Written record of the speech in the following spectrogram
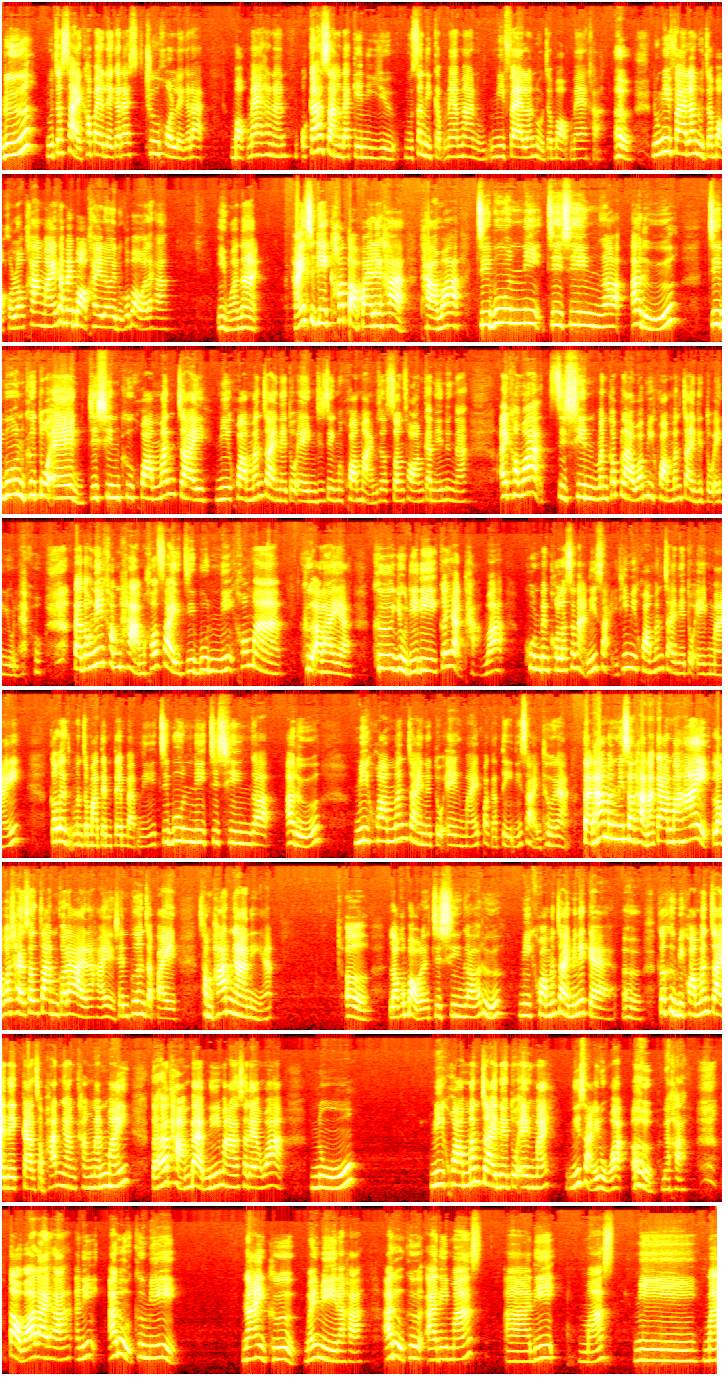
หรือหนูจะใส่เข้าไปเลยก็ได้ชื่อคนเลยก็ได้ บอกแม่เท่านั้นโอกาซังดาเกนิยูหนูสนิทกับแม่มากหนูมีแฟนแล้วหนูจะบอกแม่ค่ะเออหนูมีแฟนแล้วหนูจะบอกคนรอบข้างไหมถ้าไม่บอกใครเลยหนูก็บอกว่าอะไรคะอีวานายไฮสกิข้อต่อไปเลยค่ะ ถามว่าจิบุนนิจิชิงะอะหรือจิบุนคือตัวเองจิชินคือความมั่นใจ มีความมั่นใจในตัวเอง จริงๆมันความหมายมันจะซ้อนๆกันนิดนึงนะ ไอ้คำว่าจิชินมันก็แปลว่ามีความมั่นใจในตัวเองอยู่แล้ว แต่ตรงนี้คำถามเขาใส่จิบุนนิเข้ามา คืออะไรอะ คืออยู่ดีๆ ก็อยากถามว่าคุณเป็นคนลักษณะนิสัยที่มีความมั่นใจในตัวเองไหม ก็เลยมันจะมาเต็มๆแบบนี้จิบุนนิจิชิงกะอะหรือมีความมั่นใจในตัวเองไหมปกตินิสัยเธอน่ะแต่ถ้ามันมีสถานการณ์มาให้ เราก็ใช้สั้นๆก็ได้นะคะ อย่างเช่นเพื่อนจะไปสัมภาษณ์งานอย่างเงี้ยเออเราก็บอกเลยจิชิงกะหรือมีความมั่นใจไหมในยแกเออก็คือมีความมั่นใจในการสัมภาษณ์งานครั้งนั้นไหมแต่ถ้าถามแบบนี้มาแสดงว่าหนู มีความมั่นใจในตัวเองไหมนิสัยหนูอะเออนะคะตอบว่าอะไรคะอันนี้อาดุคือมีนายคือไม่มีนะคะอาดุคืออาดิมัสอาดิมัสมีไหม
